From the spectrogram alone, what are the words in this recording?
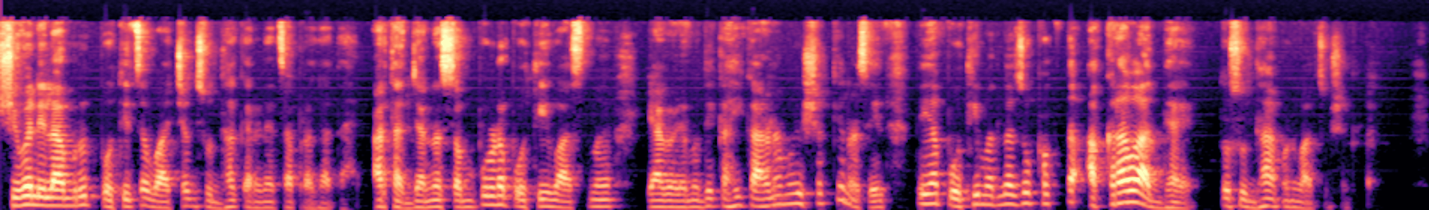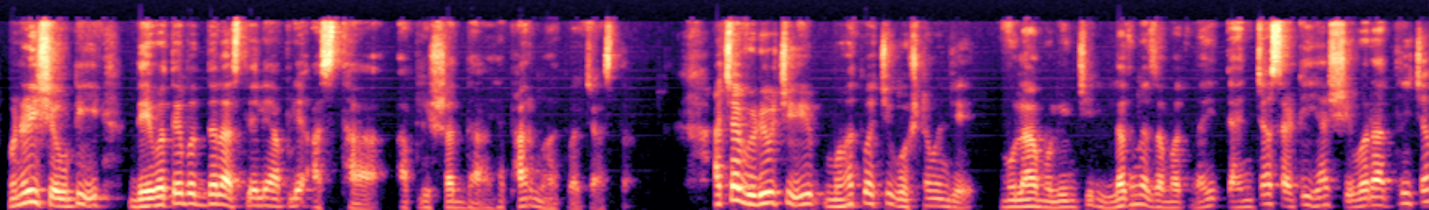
शिवलीलामृत पोथीचं वाचन सुद्धा करण्याचा प्रघात आहे. अर्थात ज्यांना संपूर्ण पोथी वाचणं या वेळेमध्ये काही कारणामुळे शक्य नसेल तर या पोथीमधला जो फक्त अकरावा अध्याय तो सुद्धा आपण वाचू शकता. मंडळी शेवटी देवतेबद्दल असलेली आपली आस्था आपली श्रद्धा ह्या फार महत्त्वाच्या असतात. आजच्या व्हिडिओची महत्वाची गोष्ट म्हणजे मुला मुलींची लग्न जमत नाही त्यांच्यासाठी ह्या शिवरात्रीच्या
